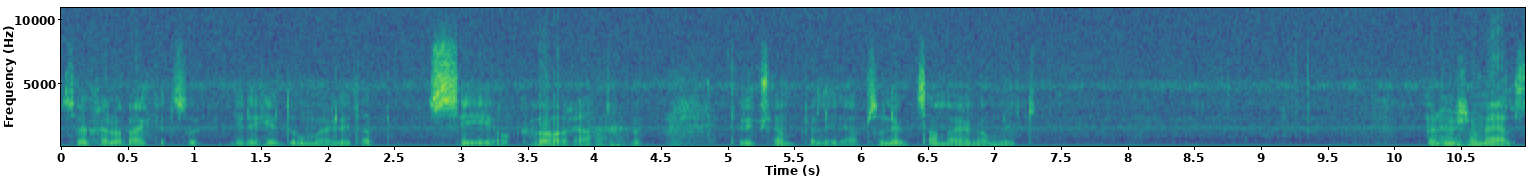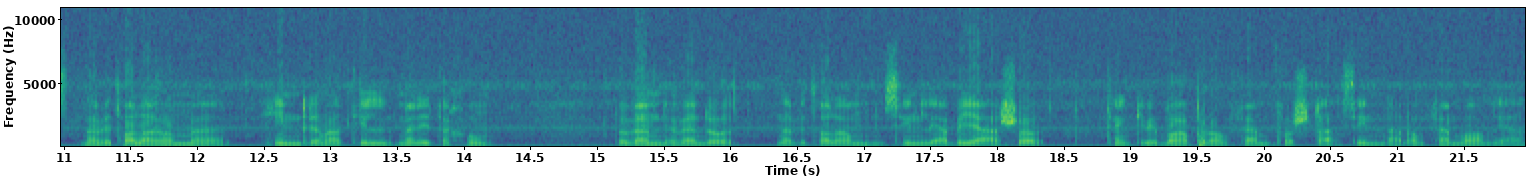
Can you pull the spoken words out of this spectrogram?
Så i själva verket så är det helt omöjligt att se och höra. Till exempel i absolut samma ögonblick. Men hur som helst, när vi talar om eh, hindren till meditation. Då vänder, då, när vi talar om sinnliga begär så tänker vi bara på de fem första sinnena, de fem vanliga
